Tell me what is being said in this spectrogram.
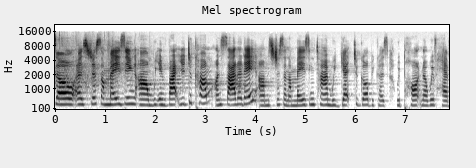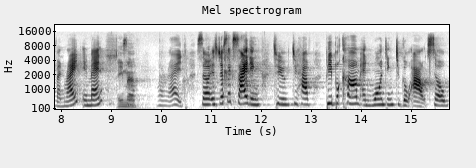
So it's just amazing. Um, we invite you to come on Saturday. Um, it's just an amazing time. We get to go because we partner with heaven, right? Amen. Amen. So, all right. So it's just exciting to to have people come and wanting to go out. So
